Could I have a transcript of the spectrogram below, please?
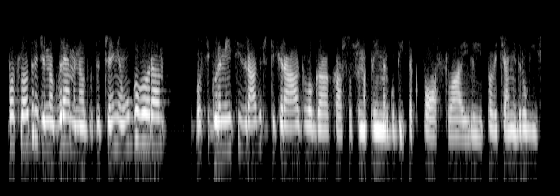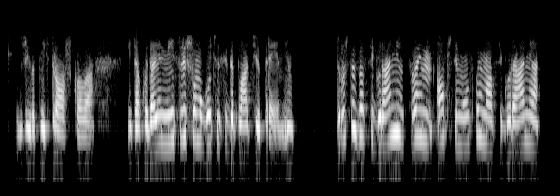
posle određenog vremena od zaključenja ugovora osiguranici iz različitih razloga, kao što su, na primer, gubitak posla ili povećanje drugih životnih troškova i tako dalje, nisu više u mogućnosti da plaćaju premiju. Društvo za osiguranje u svojim opštim uslovima osiguranja e,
